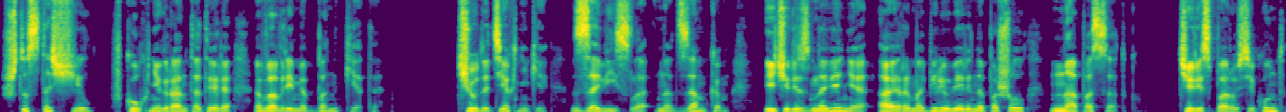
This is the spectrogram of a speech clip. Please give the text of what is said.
что стащил в кухне Гранд-отеля во время банкета. Чудо техники зависло над замком, и через мгновение аэромобиль уверенно пошел на посадку. Через пару секунд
